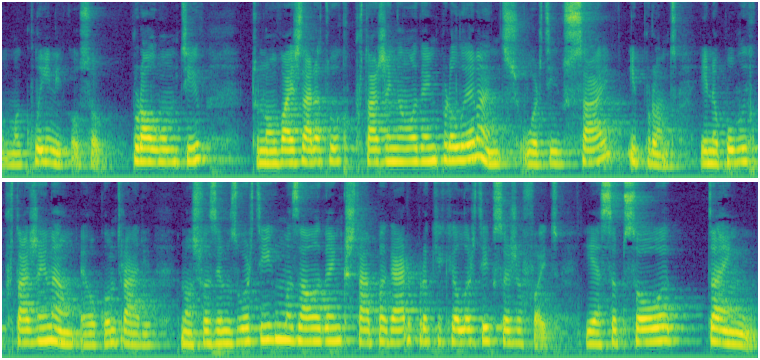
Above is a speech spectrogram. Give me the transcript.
uma clínica ou sobre, por algum motivo, Tu não vais dar a tua reportagem a alguém para ler antes. O artigo sai e pronto. E na pública reportagem não, é o contrário. Nós fazemos o artigo, mas há alguém que está a pagar para que aquele artigo seja feito. E essa pessoa tem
